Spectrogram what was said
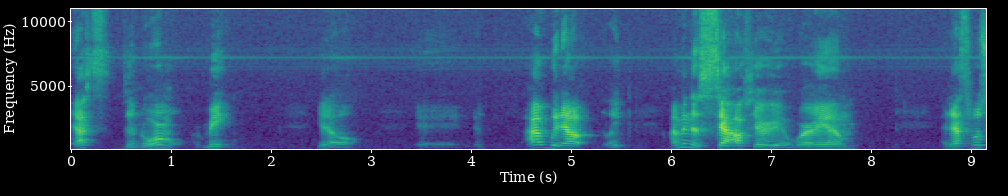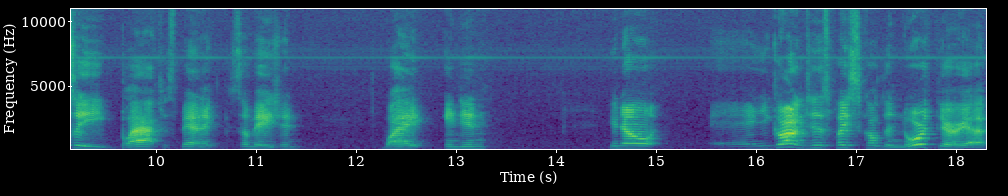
that's the normal for me. You know, I went out like I'm in the South area where I am, and that's mostly black, Hispanic, some Asian, white, Indian. You know, and you go out into this place called the North area,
